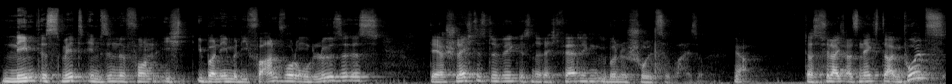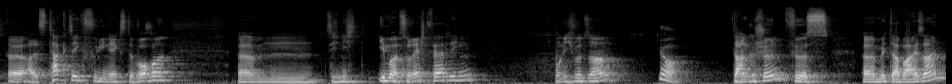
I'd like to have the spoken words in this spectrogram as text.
nehmt es mit im Sinne von, ich übernehme die Verantwortung und löse es. Der schlechteste Weg ist eine Rechtfertigung über eine Schuldzuweisung. Ja. Das ist vielleicht als nächster Impuls, äh, als Taktik für die nächste Woche, ähm, sich nicht immer zu rechtfertigen. Und ich würde sagen, ja. Dankeschön fürs äh, mit dabei sein.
